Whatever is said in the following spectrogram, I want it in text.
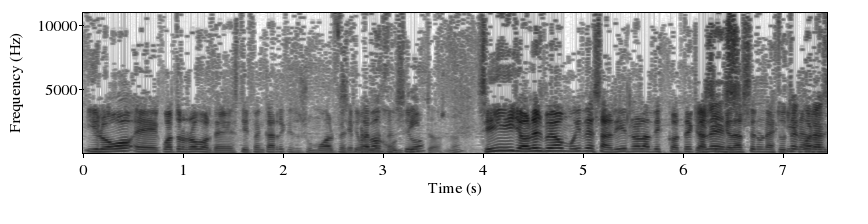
Y luego eh, cuatro robos de Stephen Curry, que se sumó al festival van defensivo. juntitos, ¿no? Sí, yo les veo muy de salir, ¿no? A las discotecas y les- quedarse en una ¿Tú esquina. te a ver acuerdas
